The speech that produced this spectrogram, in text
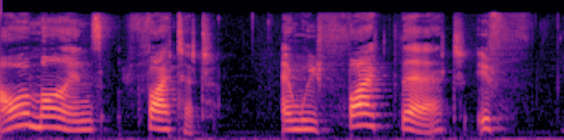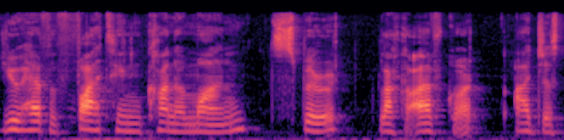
our minds fight it. And we fight that if you have a fighting kind of mind spirit, like I've got, I just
